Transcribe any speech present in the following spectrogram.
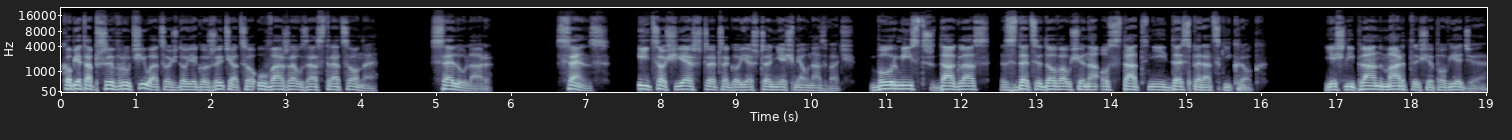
Kobieta przywróciła coś do jego życia, co uważał za stracone. Celular. Sens. I coś jeszcze, czego jeszcze nie śmiał nazwać. Burmistrz Douglas zdecydował się na ostatni desperacki krok. Jeśli plan Marty się powiedzie,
